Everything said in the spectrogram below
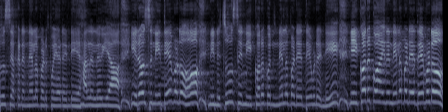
చూసి అక్కడ నిలబడిపోయాడండి. హలలుయ్య ఈరోజు నీ దేవుడు నిన్ను చూసి నీ కొరకు నిలబడే దేవుడండి. నీ కొరకు ఆయన నిలబడే దేవుడు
